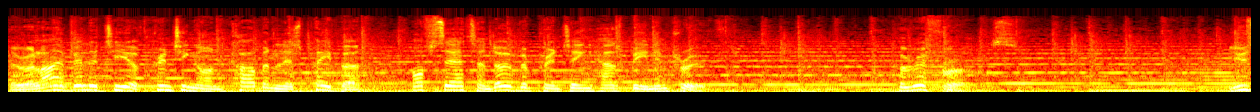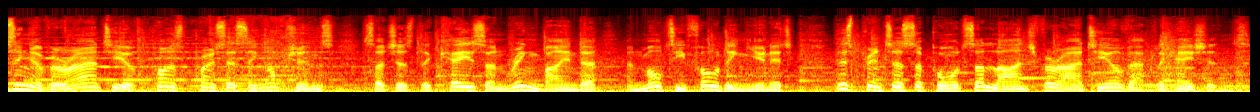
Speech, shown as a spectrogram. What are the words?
the reliability of printing on carbonless paper, offset and overprinting has been improved. Peripherals. Using a variety of post-processing options, such as the case and ring binder and multi-folding unit, this printer supports a large variety of applications.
